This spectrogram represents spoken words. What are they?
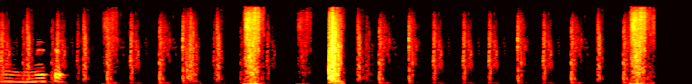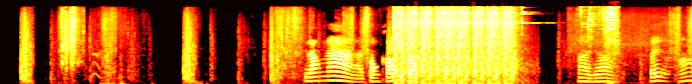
อืมมีสิท ล้างหน้า ตรงเขาพี่ตัวใช่ใช่เฮ้ยอ้าว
